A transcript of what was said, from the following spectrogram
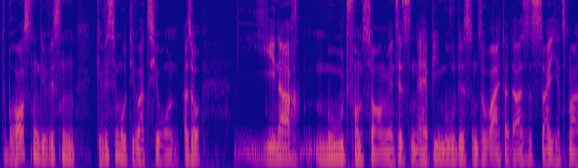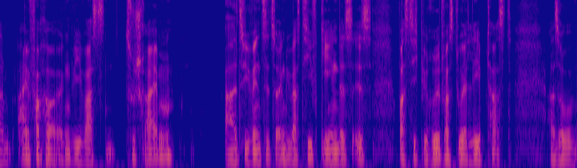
du brauchst eine gewissen, gewisse Motivation. Also je nach Mood vom Song. Wenn es jetzt ein Happy Mood ist und so weiter, da ist es, sage ich jetzt mal, einfacher irgendwie was zu schreiben, als wie wenn es jetzt irgendwie was Tiefgehendes ist, was dich berührt, was du erlebt hast. Also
